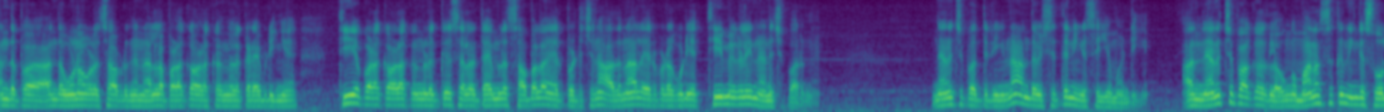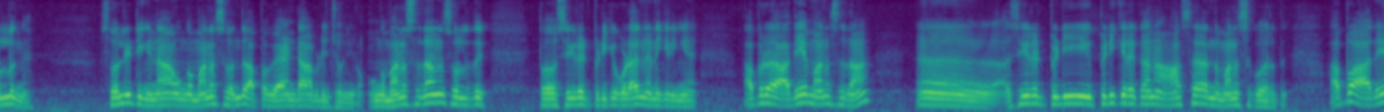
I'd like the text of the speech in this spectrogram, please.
அந்த ப அந்த உணவுகளை சாப்பிடுங்க. நல்ல பழக்க வழக்கங்களை கடைபிடிங்க. தீய பழக்க வழக்கங்களுக்கு சில டைமில் சபலம் ஏற்பட்டுச்சுன்னா அதனால் ஏற்படக்கூடிய தீமைகளையும் நினச்சி பாருங்கள் நினச்சி பார்த்துட்டிங்கன்னா அந்த விஷயத்தை நீங்கள் செய்ய மாட்டீங்க. அது நினச்சி பார்க்கறதுல உங்கள் மனசுக்கு நீங்கள் சொல்லுங்கள் சொல்லிட்டிங்கன்னா உங்கள் மனசு வந்து அப்போ வேண்டாம் அப்படின்னு சொல்லிடும் உங்கள் மனசு தானே சொல்லுது இப்போ சிகரெட் பிடிக்கக்கூடாதுன்னு நினைக்கிறீங்க. அப்புறம் அதே மனசு தான் சிகரெட் பிடி பிடிக்கிறதுக்கான ஆசை அந்த மனசுக்கு வருது. அப்போ அதே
